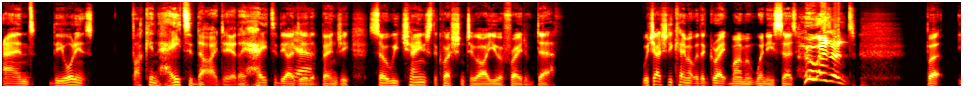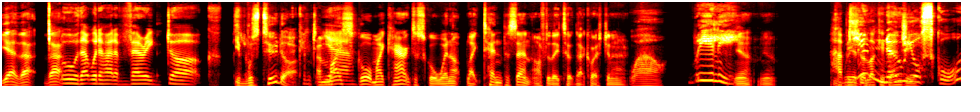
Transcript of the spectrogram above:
And the audience fucking hated that idea. They hated the idea Yeah. that that Benji. So we changed the question to, Are you afraid of death? Which actually came up with a great moment when he says, Who isn't? But yeah, that, that, Oh, that would have had a very dark. it was too dark. Cont- and my score, my character score went up like 10% after they took that question out. Wow. Really? Yeah, yeah. Happy Did go you lucky know Benji. your score?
